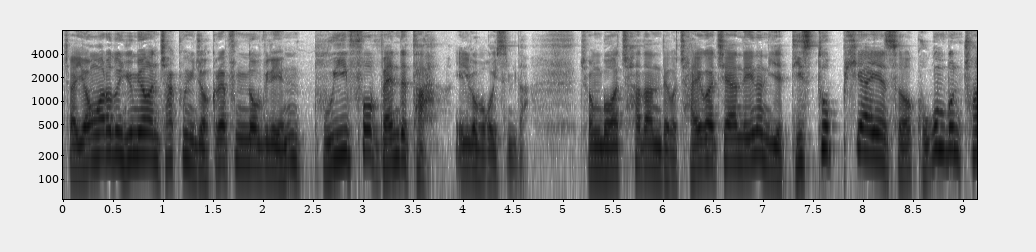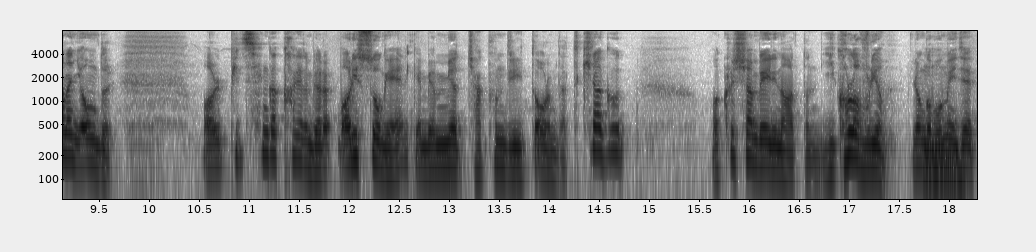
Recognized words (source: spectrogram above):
자 영화로도 유명한 작품이죠. 그래픽 노블인 V for Vendetta 읽어보고 있습니다. 정보가 차단되고 자유가 제한되어 있는 이제 디스토피아에서 고군분투하는 영웅들 얼핏 생각하게도 머릿속에 이렇게 몇몇 작품들이 떠오릅니다. 특히나 그 어, 크리스찬 베일이 나왔던 이컬러 브리움 이런 거 보면 음. 이제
